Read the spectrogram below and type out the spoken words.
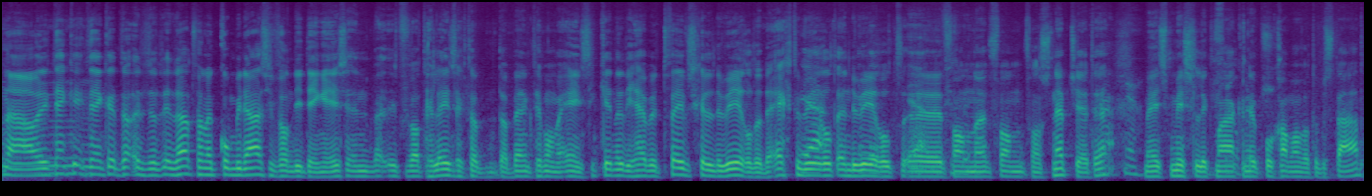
Nou, ik denk, ik denk dat dat het inderdaad wel een combinatie van die dingen is. En wat Helene zegt, dat, daar ben ik het helemaal mee eens. Die kinderen die hebben twee verschillende werelden. De echte Ja. wereld en de wereld eh, van, eh, van, van Snapchat. Hè? Ja. Het meest misselijkmakende programma wat er bestaat.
